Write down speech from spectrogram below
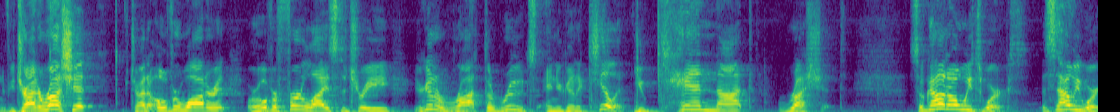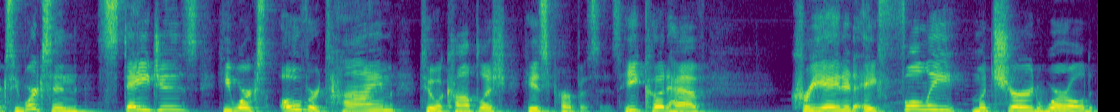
If you try to rush it, if you try to overwater it or over fertilize the tree, you're going to rot the roots and you're going to kill it. You cannot rush it. So God always works. This is how He works. He works in stages, He works over time to accomplish His purposes. He could have created a fully matured world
